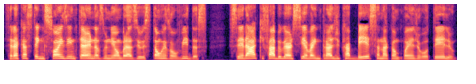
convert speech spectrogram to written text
Será que as tensões internas União Brasil estão resolvidas? Será que Fábio Garcia vai entrar de cabeça na campanha de Botelho?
